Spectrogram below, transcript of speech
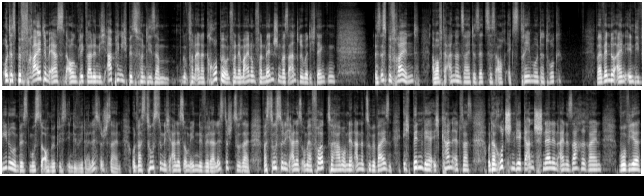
Und es befreit im ersten Augenblick, weil du nicht abhängig bist von, dieser, von einer Gruppe und von der Meinung von Menschen, was andere über dich denken. das ist befreiend, aber auf der anderen Seite setzt es auch extrem unter Druck. Weil wenn du ein Individuum bist, musst du auch möglichst individualistisch sein. Und was tust du nicht alles, um individualistisch zu sein? Was tust du nicht alles, um Erfolg zu haben, um den anderen zu beweisen? Ich bin wer, ich kann etwas. Und da rutschen wir ganz schnell in eine Sache rein, wo wir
